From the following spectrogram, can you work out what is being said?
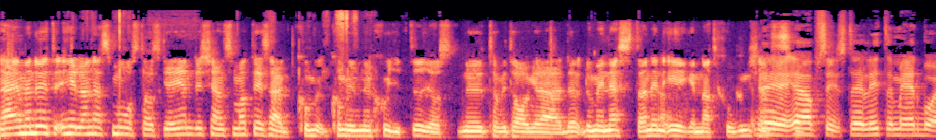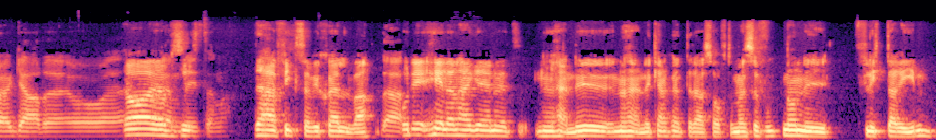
Nej, men du vet, hela den här småstadsgrejen, det känns som att det är så här, kom, kommunen skiter i oss. Nu tar vi tag i det här. De, de är nästan en egen nation, känns Det, det ja, precis. Det är lite medborgargarde och eh, Ja, ja, precis. biten. Det här fixar vi själva. Där. Och det, hela den här grejen, vet, nu händer ju, nu händer kanske inte det här så ofta, men så fort någon ny flyttar in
